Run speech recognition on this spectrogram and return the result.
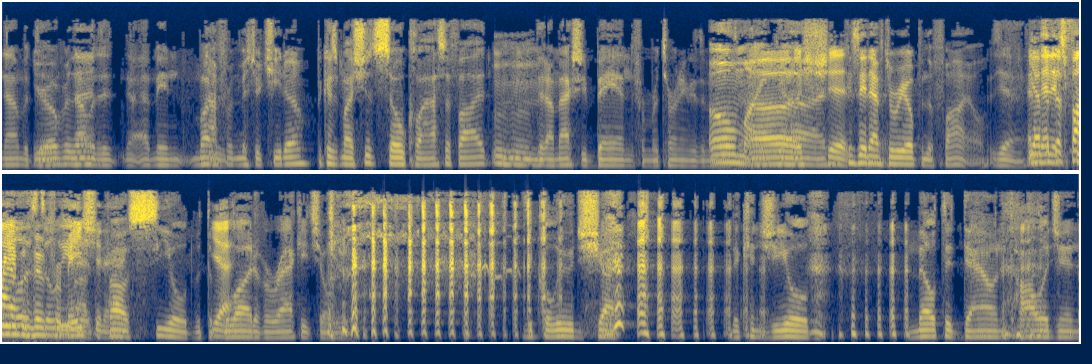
nah, but You're the, over not that? with the, I mean, my, Not for Mr. Cheeto. because my shit's so classified Mhm. that I'm actually banned from returning to the military. Oh my Oh, god! shit. Because they'd have to reopen the file. Yeah. And Yeah, then but it's the file Freedom of is deleted. Information If I Act. sealed with the Yeah. blood of Iraqi children, the glued shut, the congealed, melted down collagen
